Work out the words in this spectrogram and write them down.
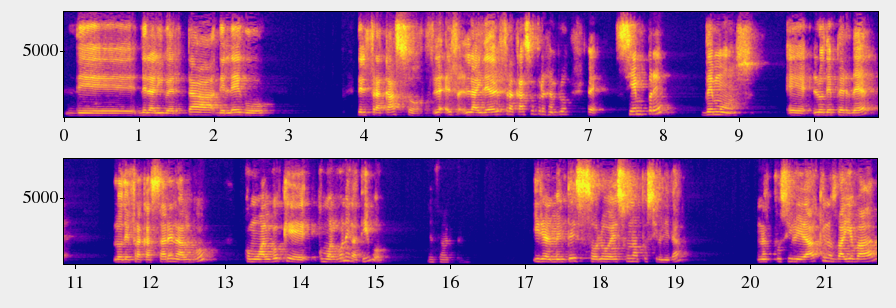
de, de la libertad, del ego, del fracaso. La, la, idea del fracaso, por ejemplo, eh, siempre vemos eh, lo de perder, lo de fracasar en algo, como algo, que, como algo negativo. Exacto. Y realmente solo es una posibilidad. Una posibilidad que nos va a llevar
